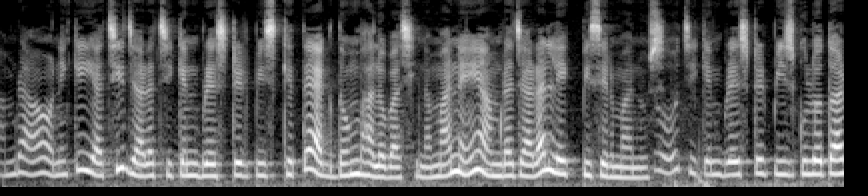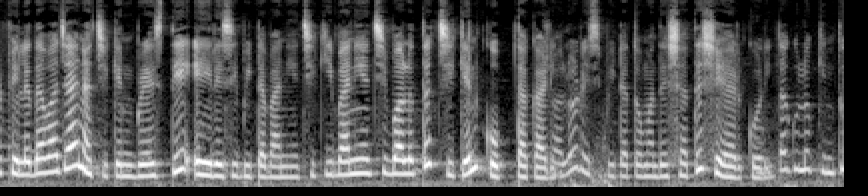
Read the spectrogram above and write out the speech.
আমরা অনেকেই আছি যারা চিকেন ব্রেস্টের পিস খেতে একদম ভালোবাসি না। মানে আমরা যারা লেগ পিসের মানুষ। তো চিকেন ব্রেস্টের পিসগুলো তো আর ফেলে দেওয়া যায় না। চিকেন ব্রেস্ট দিয়ে এই রেসিপিটা বানিয়েছি। কি বানিয়েছি বলো তো? চিকেন কোপ্তা কারি চলো রেসিপিটা তোমাদের সাথে শেয়ার করি। কোপ্তাগুলো কিন্তু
